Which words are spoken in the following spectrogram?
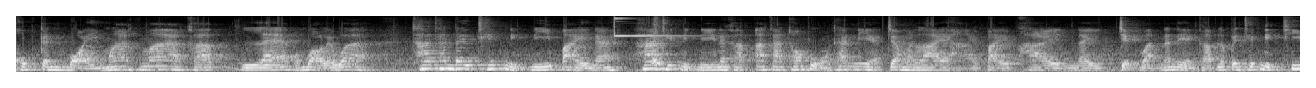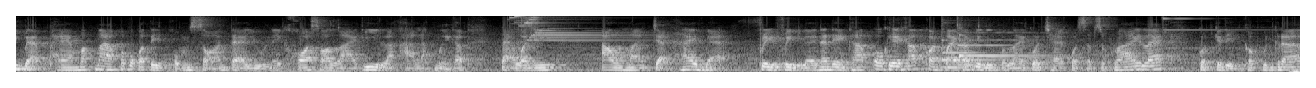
พบกันบ่อยมากๆครับ และผมบอกเลยว่า ถ้าท่านได้เทคนิคนี้ไปนะ5เทคนิคนี้นะครับ อาการท้องผูกของท่านเนี่ยจะมาลายหายไปภายใน 7 วันนั่นเองครับ และเป็นเทคนิคที่แบบแพงมากๆ เพราะปกติผมสอนแต่อยู่ในคอร์สออนไลน์ที่ราคาหลักหมื่นครับ แต่วันนี้เอามาจัดให้แบบฟรี ๆ เลยนั่นเองครับ โอเคครับ ก่อนไปครับ อย่าลืมกดไลค์ กดแชร์ กด subscribe และกดกระดิ่ง ขอบคุณครับ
